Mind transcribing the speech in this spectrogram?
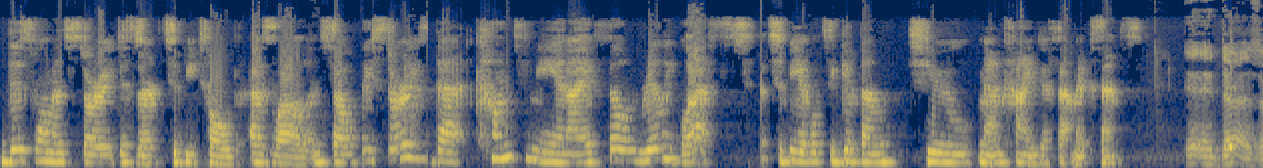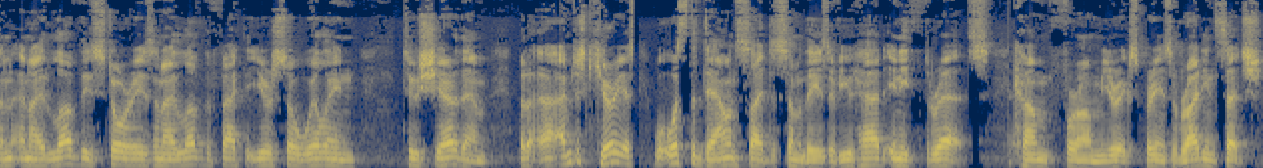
this woman's story deserved to be told as well. And so these stories that come to me, and I feel really blessed to be able to give them to mankind, if that makes sense. It does. And, and I love these stories, and I love the fact that you're so willing to share them. But I'm just curious, what's the downside to some of these? Have you had any threats come from your experience of writing such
